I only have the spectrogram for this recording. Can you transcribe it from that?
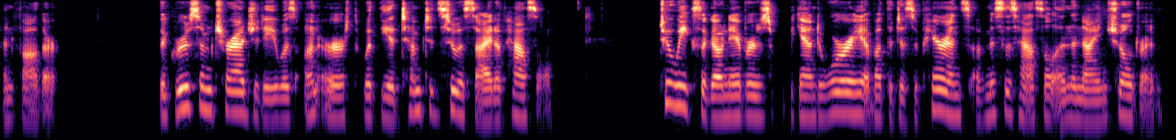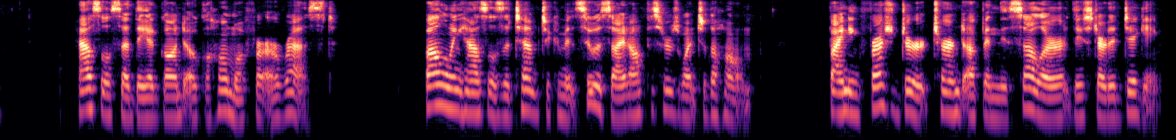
and father. The gruesome tragedy was unearthed with the attempted suicide of Hassel. Two weeks ago, neighbors began to worry about the disappearance of Mrs. Hassel and the nine children. Hassel said they had gone to Oklahoma for a rest. Following Hassel's attempt to commit suicide, officers went to the home. Finding fresh dirt turned up in the cellar, they started digging.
